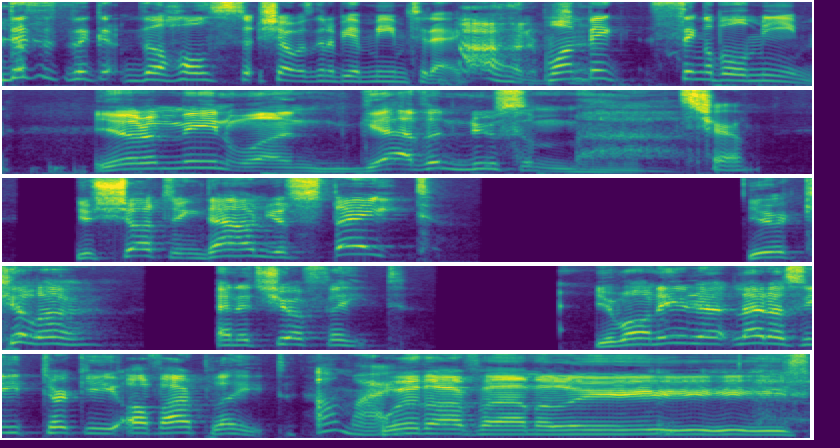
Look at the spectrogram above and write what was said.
This is the the whole show is going to be a meme today. 100%. One big singable meme. You're a mean one, Gavin Newsom. It's true. You're shutting down your state. You're a killer, and it's your fate. You won't eat it. Let us eat turkey off our plate. Oh my. with our families.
